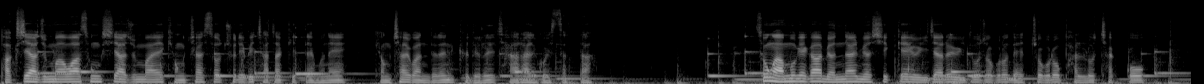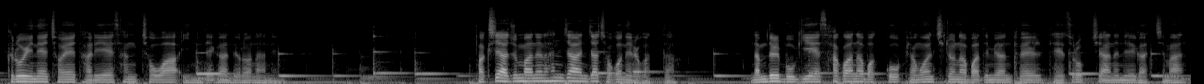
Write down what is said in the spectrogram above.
박씨 아줌마와 송씨 아줌마의 경찰서 출입이 잦았기 때문에 경찰관들은 그들을 잘 알고 있었다. 송 아무개가 몇 날 몇십 개 의자를 의도적으로 내 쪽으로 발로 찼고 그로 인해 저의 다리에 상처와 인대가 늘어나는 박씨 아줌마는 한자 한자 적어 내려갔다. 남들 보기에 사과나 받고 병원 치료나 받으면 될 대수롭지 않은 일 같지만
